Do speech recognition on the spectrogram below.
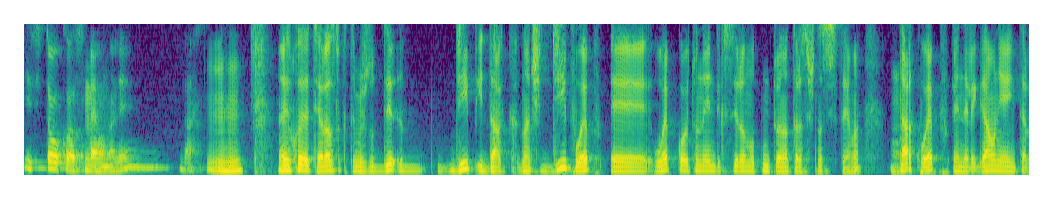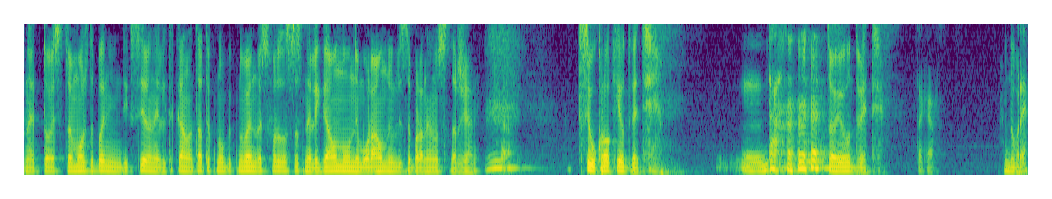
и си толкова смел, нали? Да. Mm-hmm. Ето къде е разликата между Deep и Dark. Значи Deep Web е веб, който не е индексиран от нито една търсещна система. Dark Web е нелегалния интернет, т.е. той може да бъде индексиран или така нататък, но обикновено е свързан с нелегално, неморално или забранено съдържание. Да. Силкрок е от двете. Да. Той е от двете. Така. Добре.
